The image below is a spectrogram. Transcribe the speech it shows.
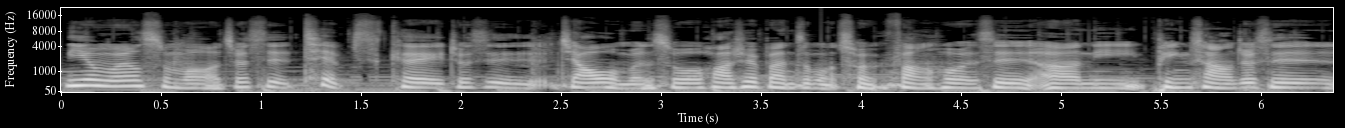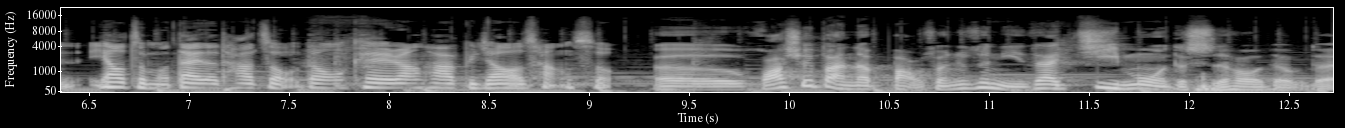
你有没有什么就是 tips 可以就是教我们说滑雪板怎么存放，或者是呃你平常就是要怎么带着它走动，可以让它比较长寿？呃，滑雪板的保存就是你在寂寞的时候，对不对？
